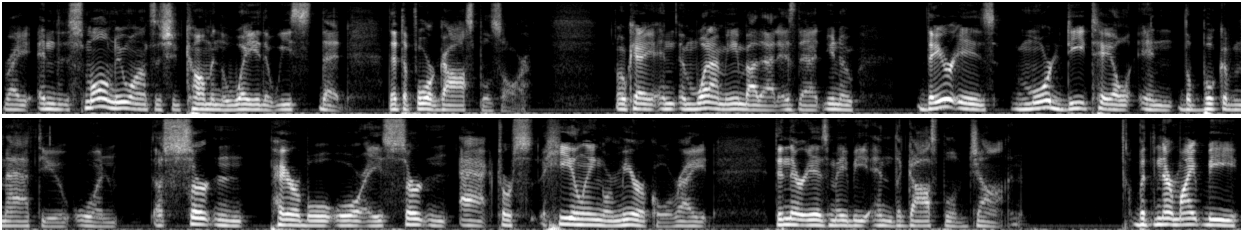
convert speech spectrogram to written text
right? And the small nuances should come in the way that we that that the four gospels are. Okay, and and what I mean by that is that, you know, there is more detail in the book of Matthew on a certain parable or a certain act or healing or miracle, right? Than there is maybe in the Gospel of John. But then there might be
